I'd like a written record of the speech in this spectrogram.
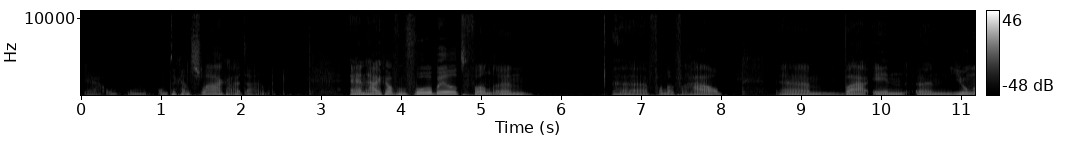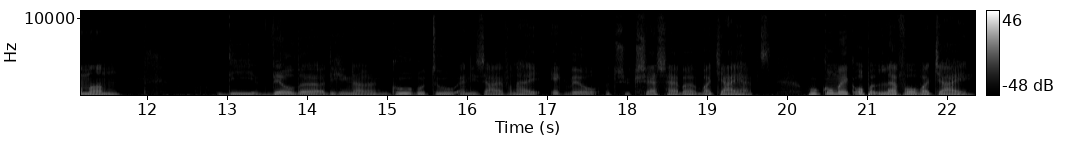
ja, om, om, om te gaan slagen uiteindelijk. En hij gaf een voorbeeld van een, uh, van een verhaal Um, waarin een jongeman die wilde, die ging naar een guru toe en die zei van hey, ik wil het succes hebben wat jij hebt. Hoe kom ik op het level wat jij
